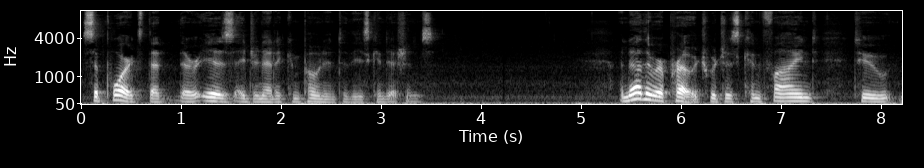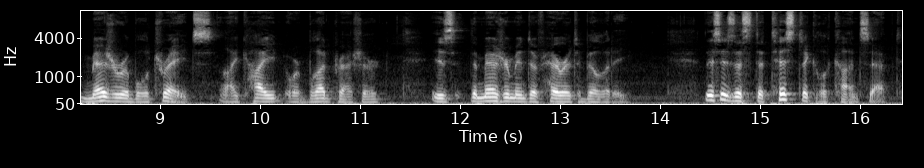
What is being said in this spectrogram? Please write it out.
supports that there is a genetic component to these conditions. Another approach, which is confined to measurable traits like height or blood pressure, is the measurement of heritability. This is a statistical concept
